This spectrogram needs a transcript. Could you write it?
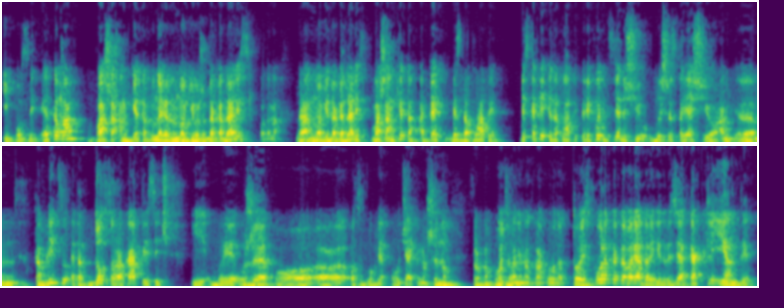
И после этого ваша анкета, ну, наверное, многие уже догадались, вот она, да, многие догадались, ваша анкета опять без доплаты, без копейки доплаты переходит в следующую вышестоящую э, таблицу, это до 40 тысяч и вы уже по, э, после двух лет получаете машину сроком пользования на два года. То есть, коротко говоря, дорогие друзья, как клиенты,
